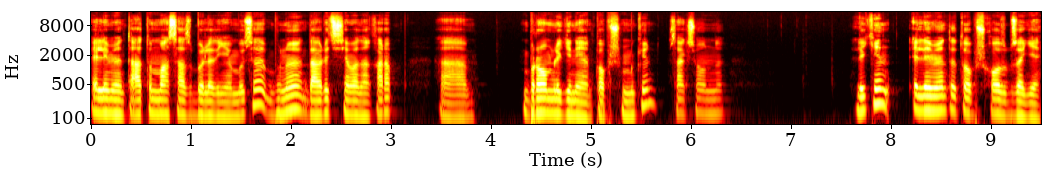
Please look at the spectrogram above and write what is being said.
elementda atom massasi bo'ladigan bo'lsa, buni davriy sistemadan qarab bromligini ham topish mumkin 80 ni. Lekin elementni topish hozir bizaga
